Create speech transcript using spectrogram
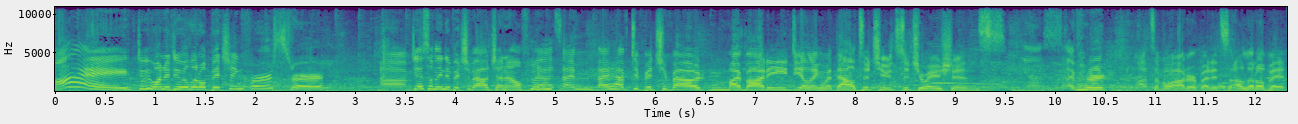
Hi. Do we want to do a little bitching first, or do you have something to bitch about, Jenna Elfman? Yes, I'm, I have to bitch about my body dealing with altitude situations. Yes. I've heard lots of water, but it's a little bit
